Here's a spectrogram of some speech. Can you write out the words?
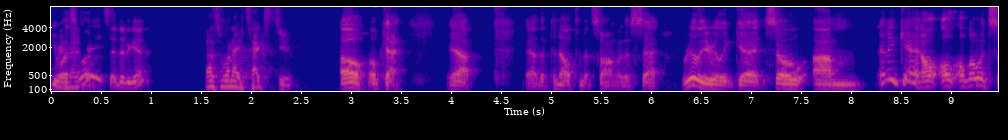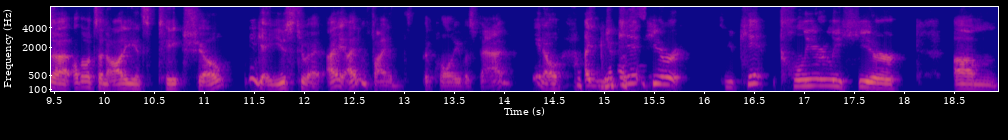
you wait what? Sorry, said it again. That's when I text you. Oh, okay. Yeah. Yeah, the penultimate song of the set. Really, really good. So um and again, al- al- although it's uh although it's an audience tape show, you get used to it. I, I didn't find the quality was bad. You know, I, you can't hear you can't clearly hear um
